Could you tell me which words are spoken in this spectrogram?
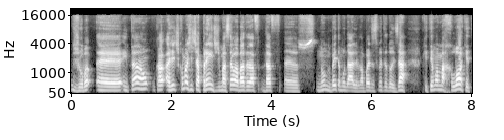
Juba. é, então, a gente, como a gente aprende de Marcel Abata da, da, é, no, Beita Mudalha, na página 52A, que tem uma marlocket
